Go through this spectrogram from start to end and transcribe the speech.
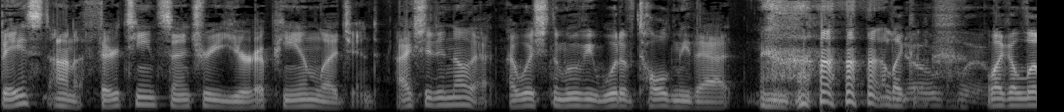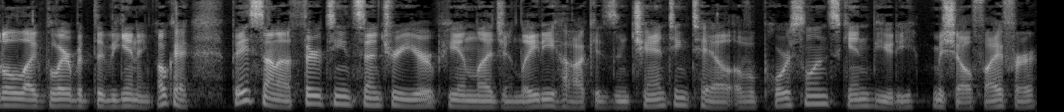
Based on a 13th century European legend. I actually didn't know that. I wish the movie would have told me that. like, No like a little like blurb at the beginning. Okay. Based on a 13th century European legend, Ladyhawke is enchanting tale of a porcelain skinned beauty, Michelle Pfeiffer,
